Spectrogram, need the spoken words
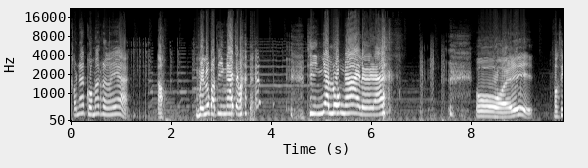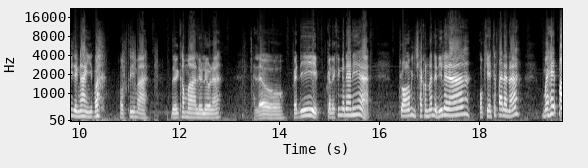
เขาน่ากลัวมากเลยอะ เอาไม่รู้ปาร์ตี้ง่ายจังวะทีเงี้ยล่วงง่ายเลยนะ โอ้ยฟ็อกซี่จะง่ายอย่างนี้ปะฟ็อกซี่มา เดินเข้ามาเร็วๆนะ ฮัลโหลเฟดดี้เกิดอะไรขึ้นกันแน่เนี่ย พร้อมไปอยู่ชายคนนั้นเดี๋ยวนี้เลยนะ โอเคฉันไปแล้วนะ ไม่ให้ไป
